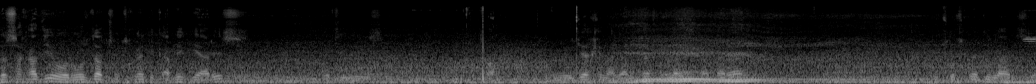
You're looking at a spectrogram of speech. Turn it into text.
დასახადი 54 კაპიკი არის. ერთი ოჯახი მაგალითად ყველა პატარა 15 ლარზე.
